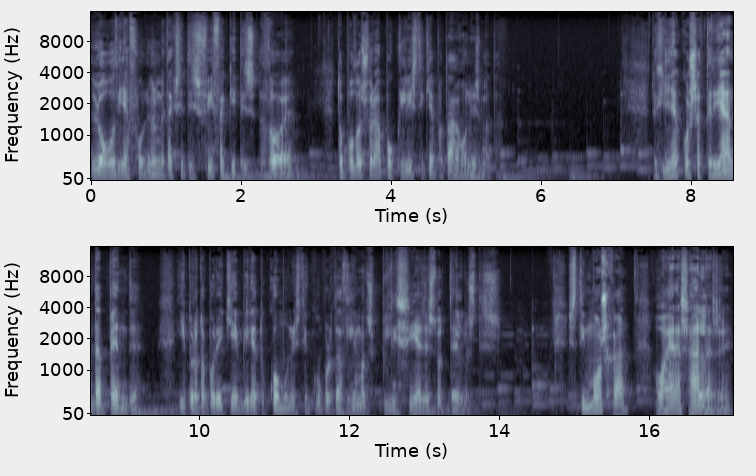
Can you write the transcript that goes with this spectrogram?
λόγω διαφωνιών μεταξύ της FIFA και της ΔΟΕ, το ποδόσφαιρο αποκλείστηκε από τα αγωνίσματα. Το 1935 η πρωτοπορική εμπειρία του κομμουνιστικού πρωταθλήματος πλησίαζε στο τέλος της. Στη Μόσχα ο αέρας άλλαζε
